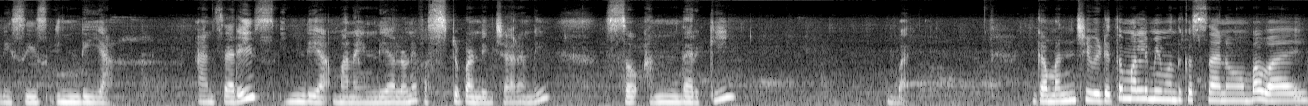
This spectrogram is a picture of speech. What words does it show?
This is India answer is India మన ఇండియాలోనే ఫస్ట్ పండించారండి. సో అందరికీ బాయ్ ఇంకా మంచి వీడియోతో మళ్ళీ మీ ముందుకు వస్తాను. బాయ్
